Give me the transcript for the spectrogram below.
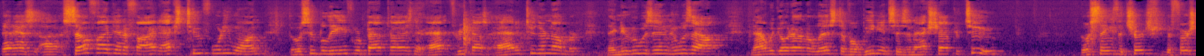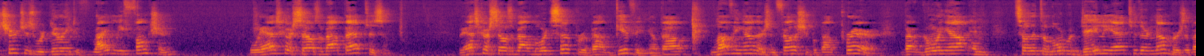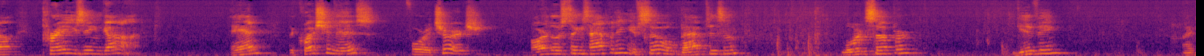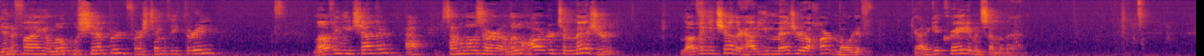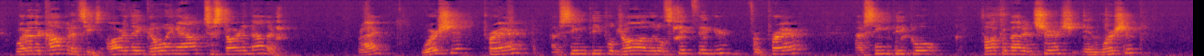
that has uh, self-identified acts 241 those who believed were baptized they're at 3000 added to their number they knew who was in and who was out now we go down the list of obediences in acts chapter 2 those things the church the first churches were doing to rightly function when we ask ourselves about baptism we ask ourselves about lord's supper about giving about loving others and fellowship about prayer about going out and so that the Lord would daily add to their numbers about praising God. And the question is for a church, are those things happening? If so, baptism, Lord's Supper, giving, identifying a local shepherd, 1 Timothy 3, loving each other. Some of those are a little harder to measure. Loving each other. How do you measure a heart motive? Got to get creative in some of that. What are their competencies? Are they going out to start another? Right? Worship, prayer. I've seen people draw a little stick figure for prayer. I've seen people talk about a church in worship,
